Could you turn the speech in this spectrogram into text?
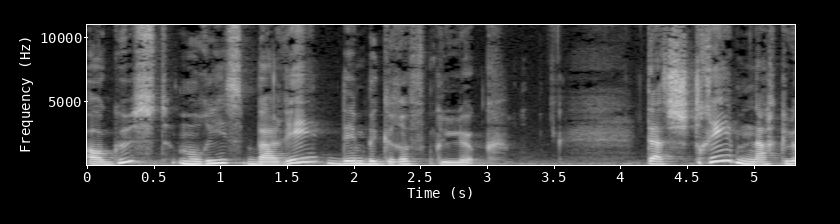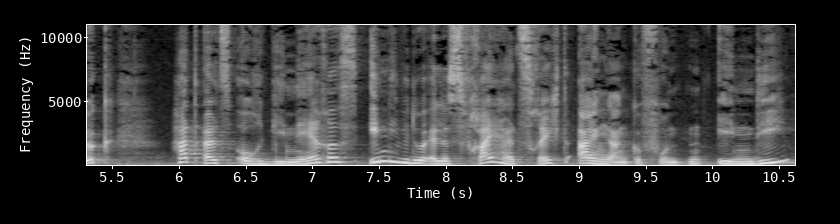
Auguste Maurice Barré den Begriff Glück. Das Streben nach Glück hat als originäres individuelles Freiheitsrecht Eingang gefunden in die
